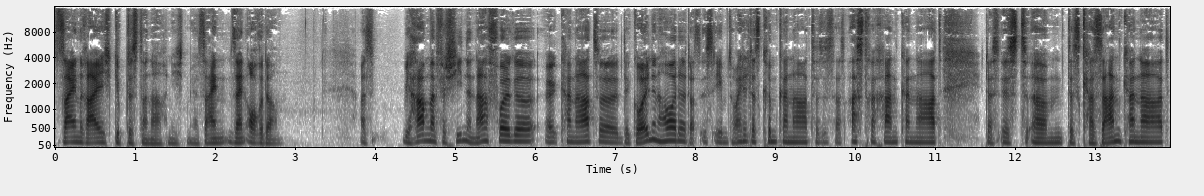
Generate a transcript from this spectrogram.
sein Reich gibt es danach nicht mehr, sein, sein Order. Also wir haben dann verschiedene Nachfolgekanate der Goldenen Horde. Das ist eben zum Beispiel das Krim-Kanat, das ist das Astrachan-Kanat, das ist ähm, das Kasan-Kanat.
